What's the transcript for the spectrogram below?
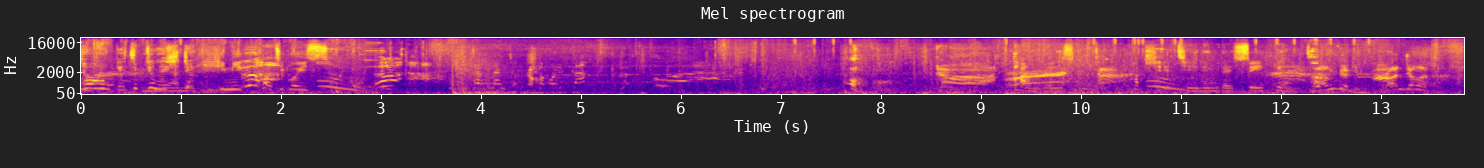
저와 함께 집중하시죠. 힘이 커지고 있어. 다음 연습은 확실히 진행될 수 있게 하자. 방벽이 불안정하다.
